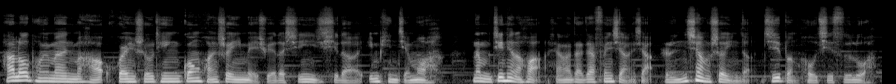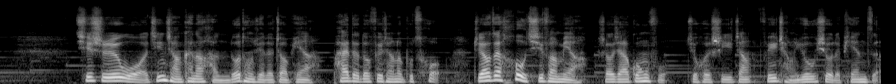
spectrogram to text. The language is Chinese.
Hello，朋友们，你们好，欢迎收听光环摄影美学的新一期的音频节目啊。那么今天的话，想和大家分享一下人像摄影的基本后期思路啊。其实我经常看到很多同学的照片啊，拍的都非常的不错，只要在后期方面啊稍加功夫，就会是一张非常优秀的片子。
